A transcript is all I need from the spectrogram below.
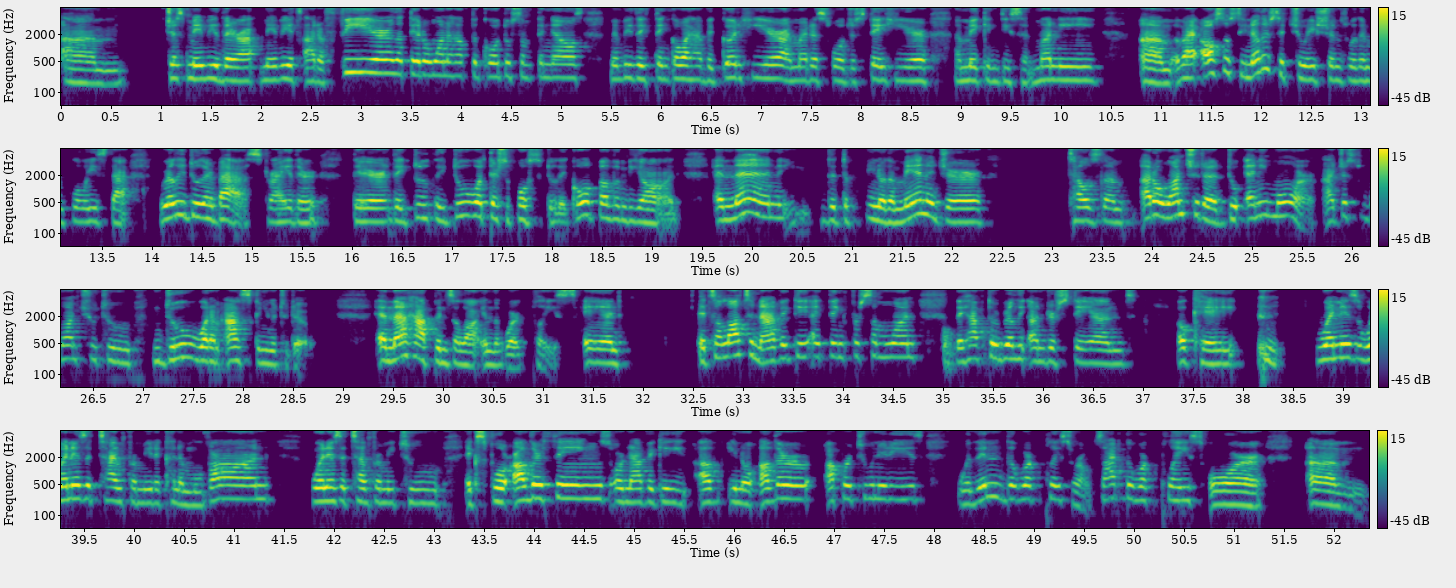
Um, just maybe they're maybe it's out of fear that they don't want to have to go do something else. Maybe they think, oh, I have it good here. I might as well just stay here. I'm making decent money. Um, but I also seen other situations with employees that really do their best, right? They're they're they do they do what they're supposed to do. They go above and beyond, and then the, the you know the manager tells them, I don't want you to do any more. I just want you to do what I'm asking you to do. And that happens a lot in the workplace. And it's a lot to navigate, I think, for someone. They have to really understand, okay, when is when is it time for me to kind of move on? When is it time for me to explore other things or navigate of you know other opportunities within the workplace or outside of the workplace or um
